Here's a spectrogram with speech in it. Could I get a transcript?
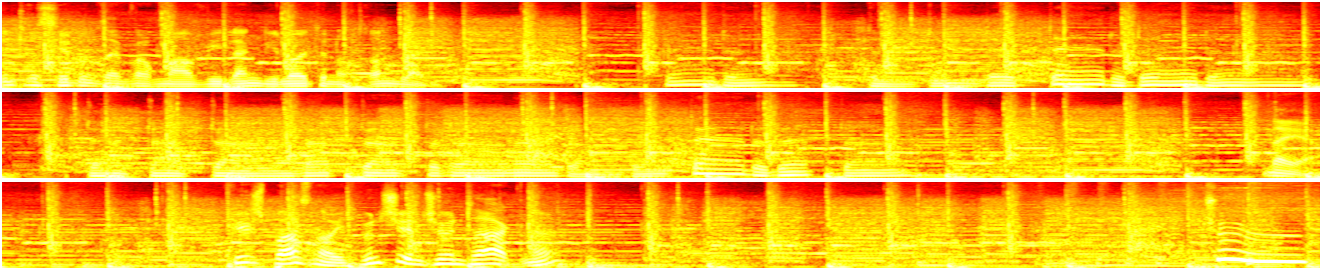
Interessiert uns einfach mal, wie lange die Leute noch dranbleiben. Naja. Viel Spaß noch. Ich wünsche dir einen schönen Tag, ne? Tschüss.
